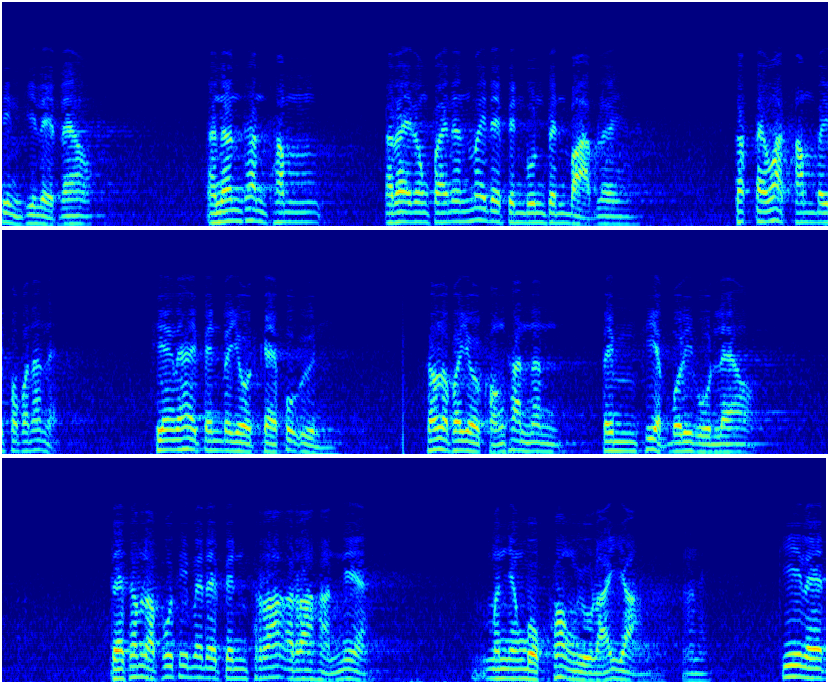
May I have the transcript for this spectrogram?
สิ้นกิเลสแล้ว อันนั้นท่านทำอะไรลงไปนั้นไม่ได้เป็นบุญเป็นบาปเลย สักแต่ว่าทำไปพราะนั้นแหละเพียงได้ให้เป็นประโยชน์แก่ผู้อื่นสำหรับประโยชน์ของท่านนั้นเต็มเพียบบริบูรณ์แล้ว แต่สำหรับผู้ที่ไม่ได้เป็นพระอราหันต์เนี่ย มันยังบกพร่องอยู่หลายอย่างนะกิเลส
